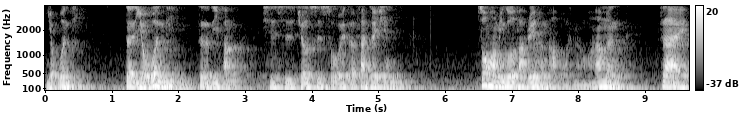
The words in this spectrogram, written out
有问题的，有问题这个地方其实就是所谓的犯罪嫌疑。中华民国的法律很好玩哦，他们在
